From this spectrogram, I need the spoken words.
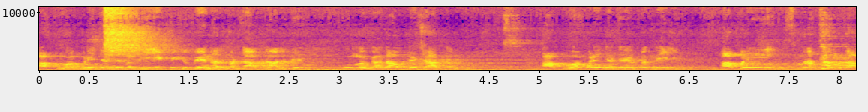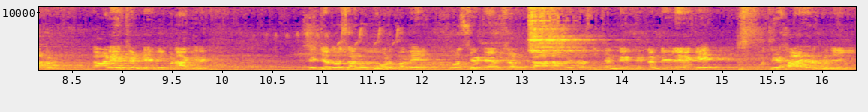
ਆਪੋ ਆਪਣੀ ਜਥੇਬੰਦੀ ਇੱਕ ਇੱਕ ਬੈਨਰ ਵੱਡਾ ਬਣਾ ਲਵੇ ਉਹ ਮੰਗਾਂ ਦਾ ਉੱਤੇ ਚਾਰਟਰ ਹੋ ਆਪੋ ਆਪਣੀ ਜਥੇਬੰਦੀ ਆਪਣੀ ਸਮਰੱਥਾ ਮੁਤਾਬਕ ਕਾਲੇ ਝੰਡੇ ਵੀ ਬਣਾ ਕੇ ਰੱਖੇ। ਤੇ ਜਦੋਂ ਸਾਨੂੰ ਲੋੜ ਪਵੇ, ਉਸੇ ਟਾਈਮ ਸਾਨੂੰ ਕਾਲ ਆਵੇ ਤਾਂ ਅਸੀਂ ਝੰਡੇ ਤੇ ਡੰਡੇ ਲੈ ਕੇ ਉੱਥੇ ਹਾਜ਼ਰ ਹੋ ਜਾਈਏ।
